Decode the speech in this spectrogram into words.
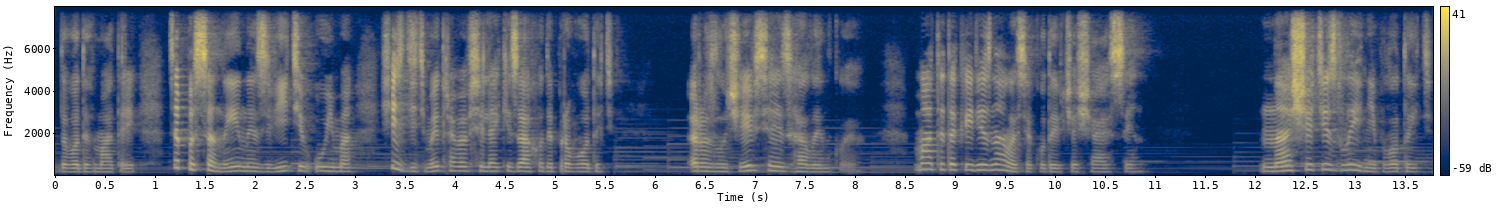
доводив матері. Це писанини, звітів уйма, ще з дітьми треба всілякі заходи проводить. Розлучився із Галинкою. Мати таки дізналася, куди вчащає син. Нащо ті злидні плодить?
